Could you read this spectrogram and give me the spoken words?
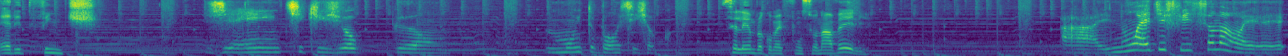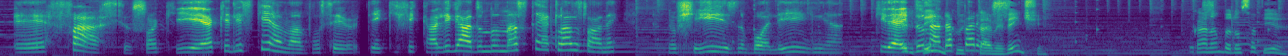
Edith Finch. Gente, que jogão. Muito bom esse jogo. Você lembra como é que funcionava ele? Ai, não é difícil não, é, é fácil, só que é aquele esquema, você tem que ficar ligado no- nas teclas lá, né? No X, no bolinha, que aí Ele do nada Quick Time aparece. Event? Caramba, eu não sabia.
